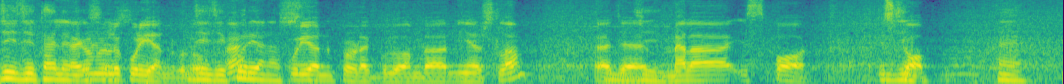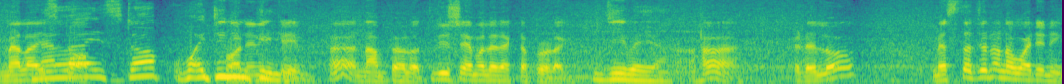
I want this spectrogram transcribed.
জি জি থাইল্যান্ড এখন হলো কোরিয়ানগুলো জি, জি, হ্যাঁ? কোরিয়ান কোরিয়ান প্রোডাক্টগুলো আমরা নিয়ে আসলাম। যে মেলা স্পট স্টপ হ্যাঁ। মেলা স্টপ স্টপ হোয়াইটেনিং ক্রিম হ্যাঁ নামটা হলো 30 ml এর একটা প্রোডাক্ট জি ভাইয়া। হ্যাঁ এটা হলো মেস্তার জন্য না হোয়াইটেনিং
